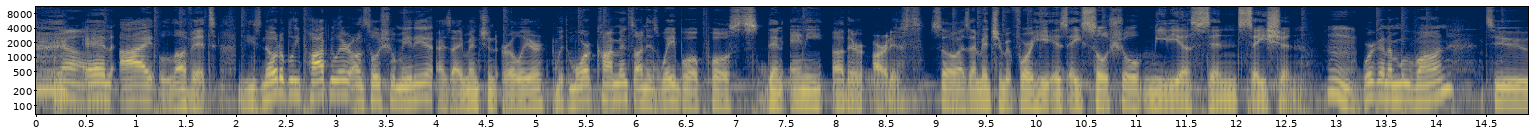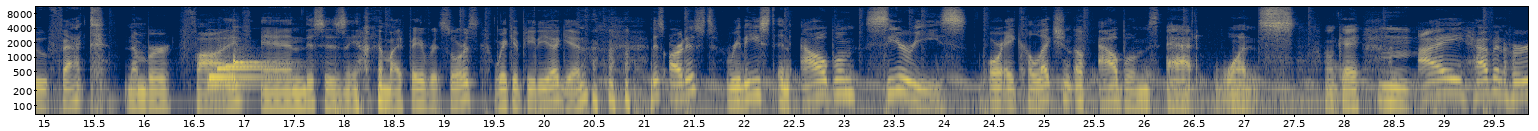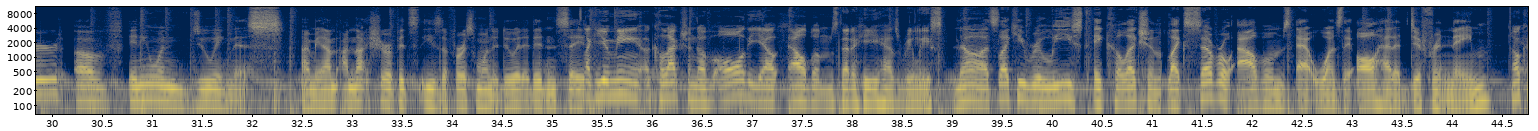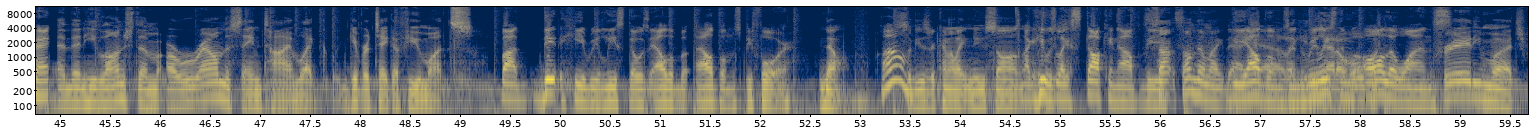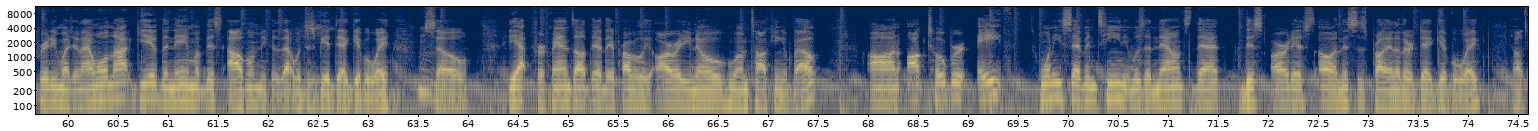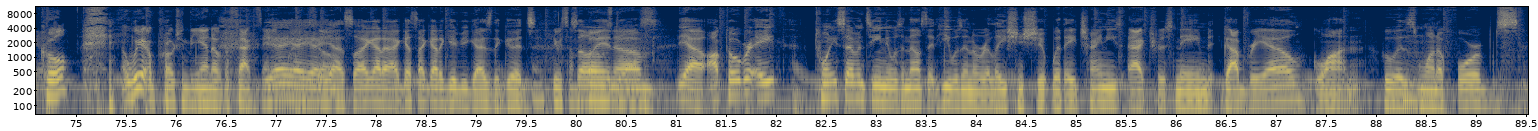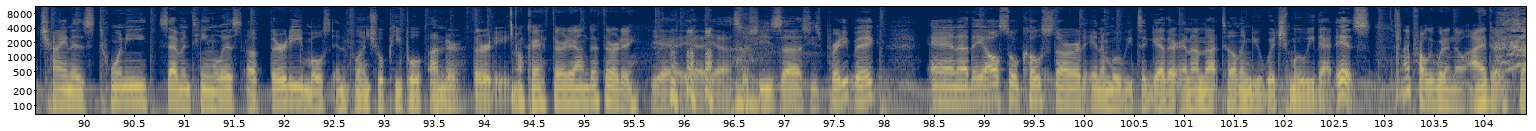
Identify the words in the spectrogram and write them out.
and I love it. He's notably popular on social media, as I mentioned earlier, with more comments on his Weibo posts than any other artist. So, as I mentioned before, he is a social media sensation. Hmm. We're going to move on to fact number five, and this is my favorite source, Wikipedia again. this artist released an album series or a collection of albums at once. Okay. Hmm. I haven't heard of anyone doing this. I mean, I'm, I'm not sure if it's he's the first one to do it. It didn't say. Like you mean a collection of all the al- albums that he has released? no, it's like he released a collection, like several albums at once. They all had a different name. Okay, And then he launched them around the same time, like give or take a few months. but did he release those al- albums before? No. Oh. So these are kind of like new songs. Like he was like stocking up the So- something like that. the yeah. albums Like and released them all bunch- at once. Pretty much, pretty much. And I will not give the name of this album because that would just be a dead giveaway. Hmm. So, yeah, for fans out there, they probably already know who I'm talking about. On October 8th, 2017, it was announced that this artist, oh, and this is probably another dead giveaway. Okay. Cool. We're approaching the end of the facts. Yeah, Anyway, yeah, yeah, so- yeah. So I gotta, I guess I gotta give you guys the goods. So in, um, yeah, October eighth, 2017, it was announced that he was in a relationship with a Chinese actress named Gabrielle Guan, who is is one of Forbes China's 2017 list of 30 most influential people under 30. Okay, thirty under thirty. Yeah, yeah, yeah. so she's uh, she's pretty big, and uh, they also co-starred in a movie together. And I'm not telling you which movie that is. I probably wouldn't know either. So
